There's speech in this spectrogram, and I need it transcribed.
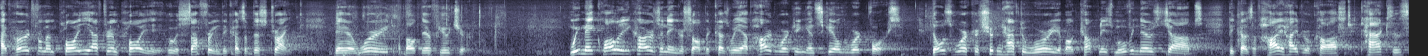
I've heard from employee after employee who is suffering because of this strike. They are worried about their future. We make quality cars in Ingersoll because we have hardworking and skilled workforce. Those workers shouldn't have to worry about companies moving their jobs because of high hydro cost, taxes,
